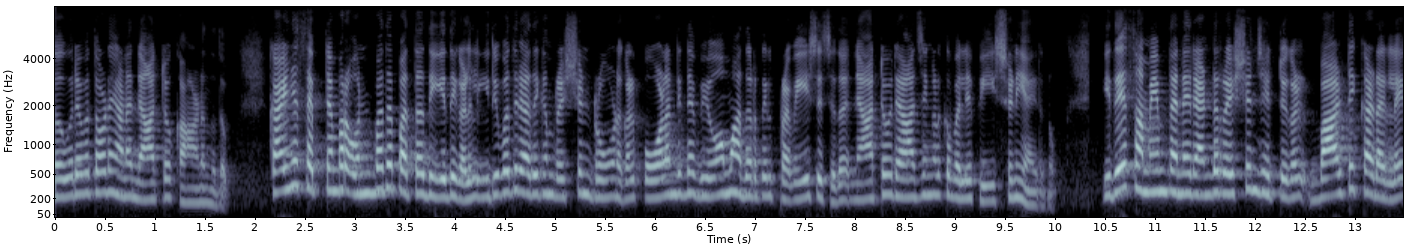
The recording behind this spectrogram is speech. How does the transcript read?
ഗൗരവത്തോടെയാണ് നാറ്റോ കാണുന്നതും. കഴിഞ്ഞ സെപ്റ്റംബർ ഒൻപത് പത്ത് തീയതികളിൽ ഇരുപതിലധികം റഷ്യൻ ഡ്രോണുകൾ പോളണ്ടിന്റെ വ്യോമ അതിർത്തിയിൽ പ്രവേശിച്ചത് നാറ്റോ രാജ്യങ്ങൾക്ക് വലിയ ഭീഷണിയായിരുന്നു. ഇതേ സമയം തന്നെ രണ്ട് റഷ്യൻ ജെറ്റുകൾ ബാൾട്ടിക് കടലിലെ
